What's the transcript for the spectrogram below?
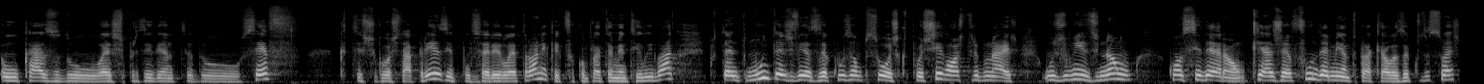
o caso do ex-presidente do CEF, que chegou a estar preso e de pulseira eletrónica e que foi completamente ilibado. Portanto, muitas vezes acusam pessoas que depois chegam aos tribunais, os juízes não consideram que haja fundamento para aquelas acusações.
